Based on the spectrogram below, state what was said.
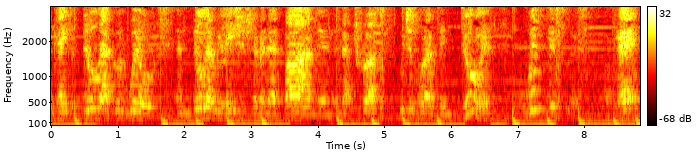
Okay, to build that goodwill and build that relationship and that bond and, and that trust, which is what I've been doing with this list. Okay,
